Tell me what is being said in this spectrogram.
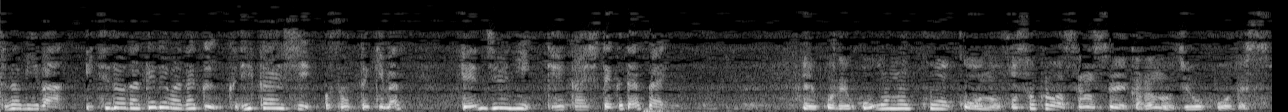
津波は一度だけではなく繰り返し襲ってきます。厳重に警戒してください。ここで大野高校の細川先生からの情報です。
